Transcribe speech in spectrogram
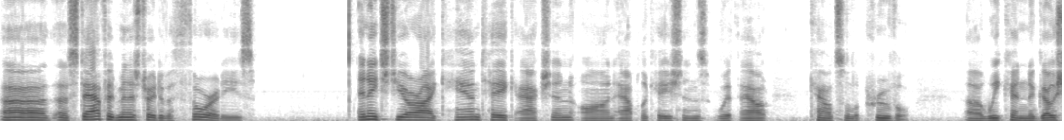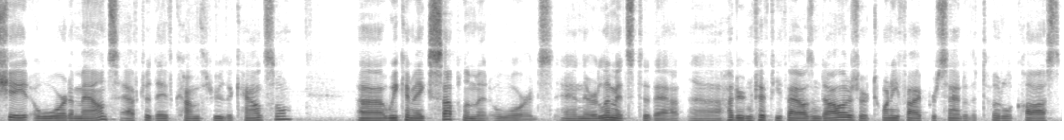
Uh, uh, Staff administrative authorities, NHGRI can take action on applications without council approval. Uh, We can negotiate award amounts after they've come through the council. Uh, We can make supplement awards, and there are limits to that. Uh, $150,000 or 25% of the total costs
